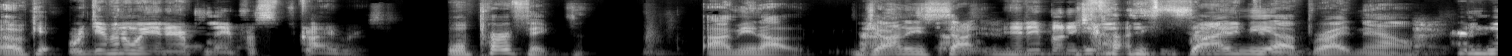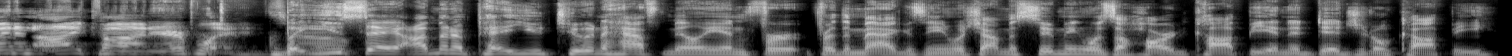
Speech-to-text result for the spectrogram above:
Okay. We're giving away an airplane for subscribers. Well, perfect. I mean, I'll, Johnny, si- anybody Johnny, sign me up right now and win an icon airplane. So. But you say I'm going to pay you two and a half million for for the magazine, which I'm assuming was a hard copy and a digital copy.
